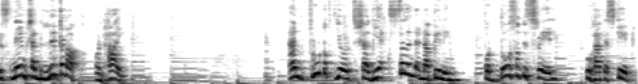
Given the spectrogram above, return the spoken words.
His name shall be lifted up on high. And the fruit of the earth shall be excellent and appealing for those of Israel who have escaped.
